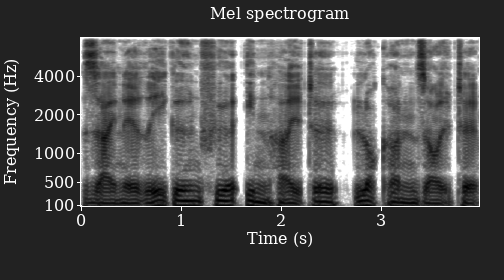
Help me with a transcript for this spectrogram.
seine Regeln für Inhalte lockern sollte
